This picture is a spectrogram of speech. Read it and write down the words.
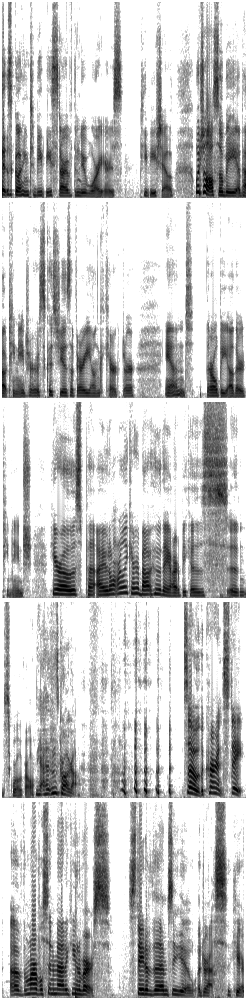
is going to be the star of the New Warriors TV show, which will also be about teenagers because she is a very young character, and there will be other teenage heroes, but I don't really care about who they are because uh, Squirrel Girl. Yeah, it's Squirrel Girl. So, the current state of the Marvel Cinematic Universe. State of the MCU address here.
